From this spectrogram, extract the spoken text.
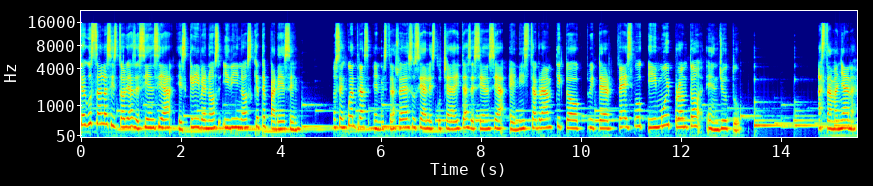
Te gustan las historias de ciencia, escríbenos y dinos qué te parecen. Nos encuentras en nuestras redes sociales Cucharaditas de Ciencia en Instagram, TikTok, Twitter, Facebook y muy pronto en YouTube. Hasta mañana.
